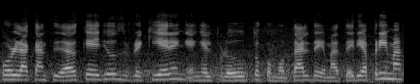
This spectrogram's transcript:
por la cantidad que ellos requieren en el producto como tal de materia prima.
